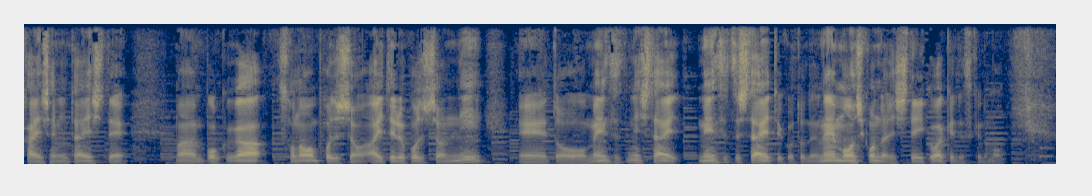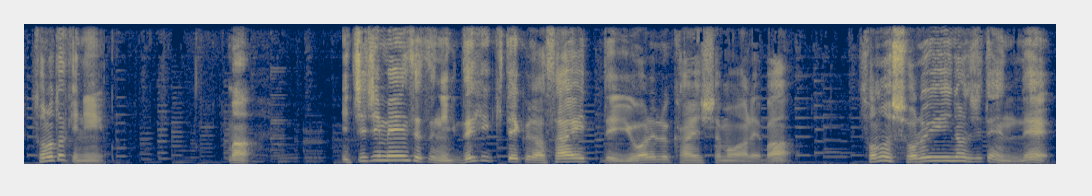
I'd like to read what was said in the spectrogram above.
会社に対してまあ僕がそのポジション空いてるポジションにえーと、面接にしたい面接したいということでね申し込んだりしていくわけですけどもその時にまあ一次面接にぜひ来てくださいって言われる会社もあればその書類の時点で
